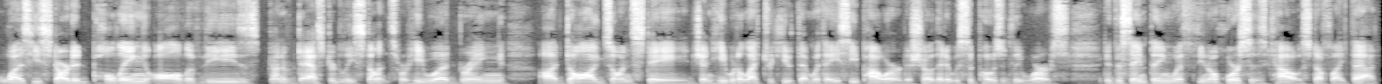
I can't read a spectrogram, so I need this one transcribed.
was he started pulling all of these kind of dastardly stunts where he would bring uh, dogs on stage and he would electrocute them with AC power to show that it was supposedly worse. Did the same thing with, you know, horses, cows, stuff like that.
